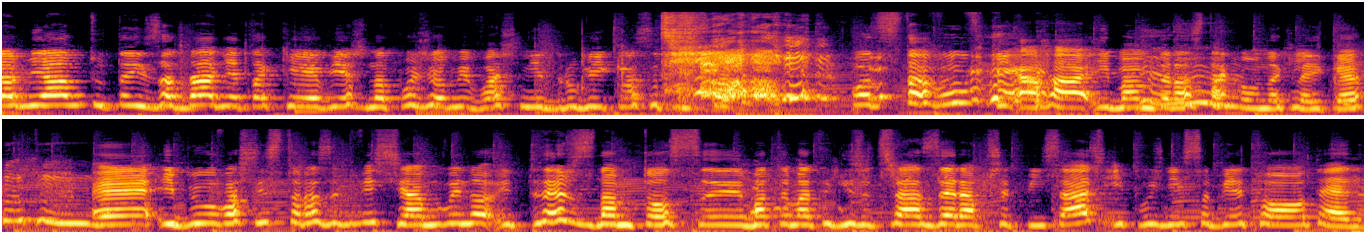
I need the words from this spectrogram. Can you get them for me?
ja miałam tutaj zadania takie, wiesz, na poziomie właśnie drugiej klasy podsta podstawówki. Aha, i mam teraz taką naklejkę. E, I było właśnie 100 razy 200. Ja mówię, no i też znam to z y, matematyki, że trzeba zera przepisać i później sobie to ten...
